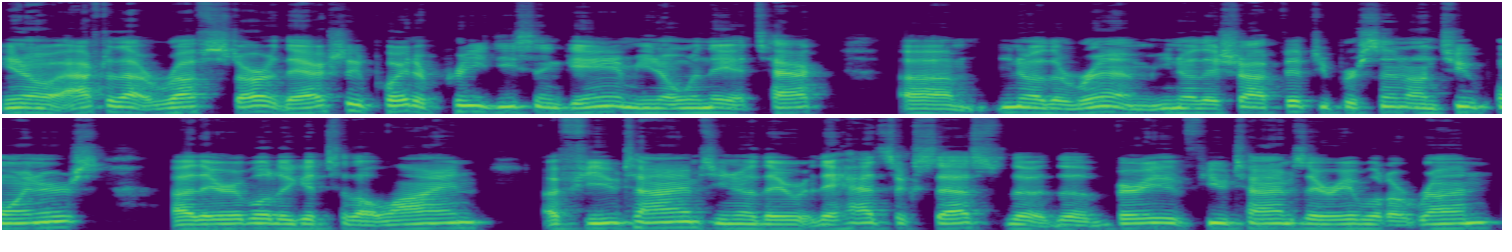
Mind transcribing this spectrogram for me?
you know, after that rough start, they actually played a pretty decent game, you know, when they attacked, um, you know, the rim. You know, they shot 50% on two pointers. Uh, they were able to get to the line a few times. You know, they they had success the the very few times they were able to run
